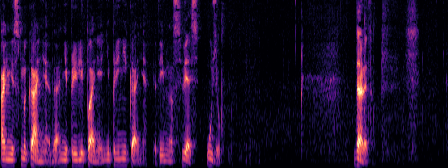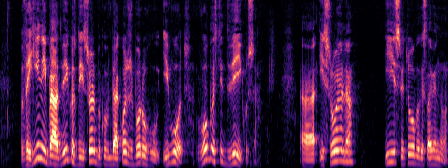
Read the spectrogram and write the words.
а не смыкание, да, не прилипание, не приникание. Это именно связь, узел. Далее. Вегины Баадвейкус Исроэль Бакош Боругу. И вот в области Двейкуса э, Исроэля и Святого Благословенного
